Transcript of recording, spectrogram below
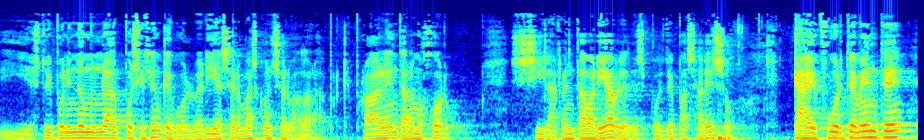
y estoy poniéndome en una posición que volvería a ser más conservadora, porque probablemente a lo mejor si la renta variable después de pasar eso cae fuertemente,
